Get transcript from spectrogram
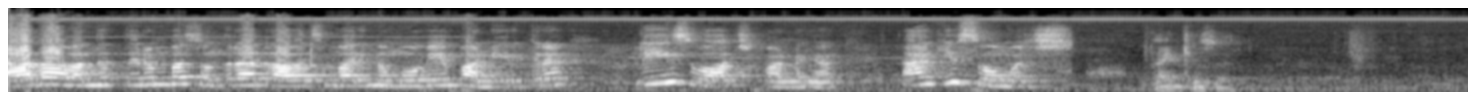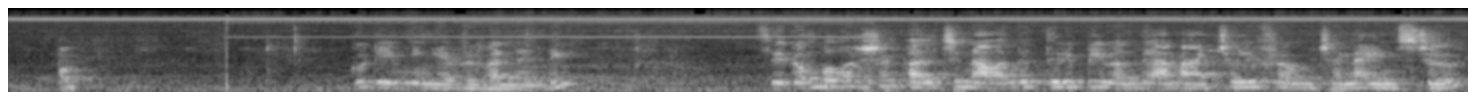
ராதா வந்து திரும்ப சுந்தரா ட்ராவல்ஸ் மாதிரி இந்த மூவியை பண்ணியிருக்கிறேன். ப்ளீஸ் வாட்ச் பண்ணுங்க. Thank you so much thank you sir good evening everyone and சரி ரொம்ப வருஷம் கழிச்சு நான் வந்து திருப்பி வந்து I'm actually from Chennai institute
